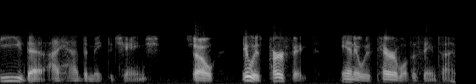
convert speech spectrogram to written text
see that I had to make the change. So it was perfect and it was terrible at the same time.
